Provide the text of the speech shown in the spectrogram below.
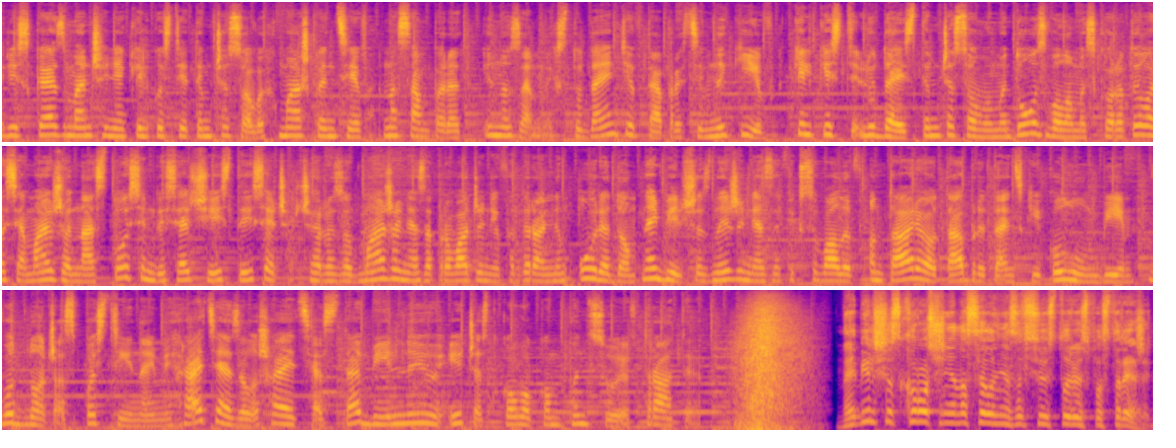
різке зменшення кількості тимчасових мешканців, насамперед іноземних студентів та працівників. Кількість людей з тимчасовими дозволами скоротилася майже на 176 тисяч через обмеження, запроваджені федеральним урядом. Найбільше зниження зафіксували в Онтаріо та Британській Колумбії. Водночас постійна імміграція залишається стабільною і частково компенсує втрати. Найбільше скорочення населення за всю історію спостережень.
